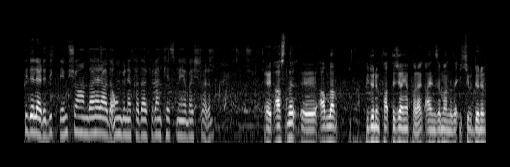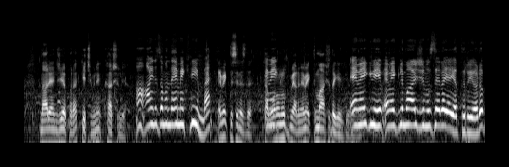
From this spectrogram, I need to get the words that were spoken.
Fideleri diktim. Şu anda herhalde 10 güne kadar falan kesmeye başlarım. Evet aslında e, ablam bir dönüm patlıcan yaparak aynı zamanda da iki dönüm narenciye yaparak geçimini karşılıyor. Ha, aynı zamanda emekliyim ben. Emeklisiniz de. Tabii Emek- onu unutmayalım. Emekli maaşı da geliyor. Emekliyim. Emekli maaşımı Sera'ya yatırıyorum.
